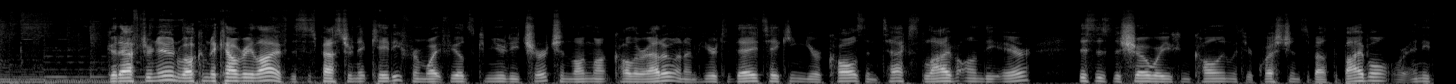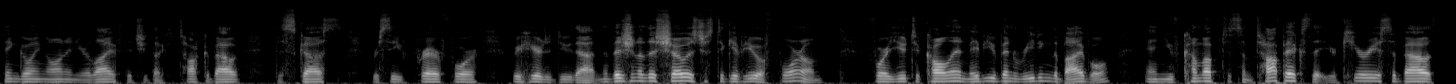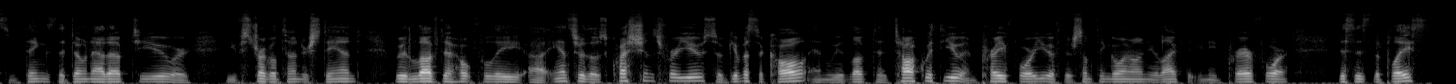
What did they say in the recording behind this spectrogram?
Good afternoon. Welcome to Calvary Live. This is Pastor Nick Cady from Whitefields Community Church in Longmont, Colorado, and I'm here today taking your calls and texts live on the air. This is the show where you can call in with your questions about the Bible or anything going on in your life that you'd like to talk about, discuss, receive prayer for. We're here to do that. And the vision of this show is just to give you a forum for you to call in. Maybe you've been reading the Bible and you've come up to some topics that you're curious about, some things that don't add up to you, or you've struggled to understand. We would love to hopefully uh, answer those questions for you. So give us a call, and we'd love to talk with you and pray for you if there's something going on in your life that you need prayer for. This is the place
